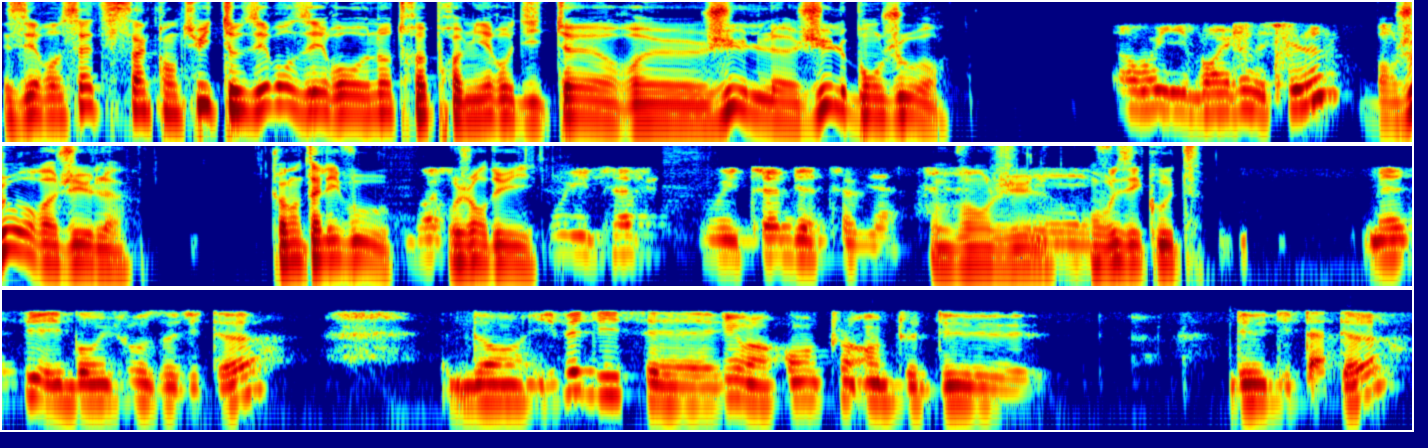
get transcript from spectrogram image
07 58 00. Notre premier auditeur, euh, Jules. Jules, bonjour. Oui, bonjour monsieur. Bonjour Jules. Comment allez-vous aujourd'hui? Oui très, oui, très bien, très bien. Bon Jules, on vous écoute. Merci et bonjour aux auditeurs. Donc, je vais dire c'est une rencontre entre deux, deux dictateurs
